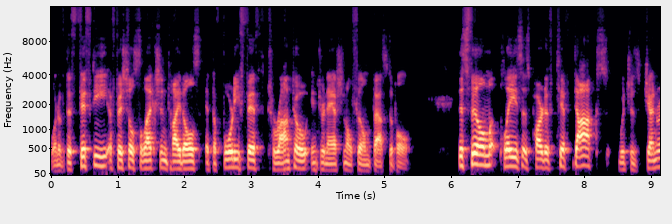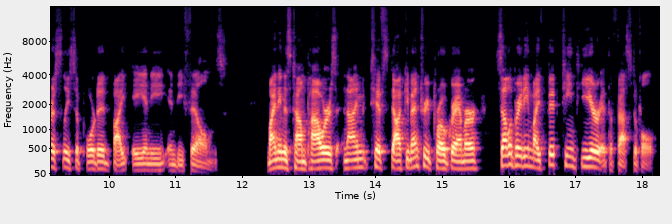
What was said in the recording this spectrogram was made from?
one of the 50 official selection titles at the 45th Toronto International Film Festival. This film plays as part of TIFF Docs, which is generously supported by A&E Indie Films. My name is Tom Powers, and I'm TIFF's documentary programmer, celebrating my 15th year at the festival.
